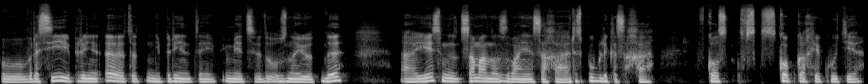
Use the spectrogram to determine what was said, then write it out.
в России принято, э, это не принято, имеется в виду, узнают, да? А есть само название Саха, Республика Саха, в, кос- в скобках Якутия.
